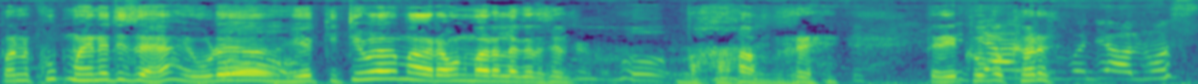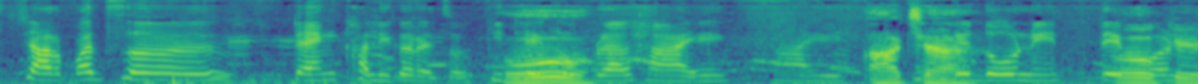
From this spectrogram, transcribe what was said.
पण खूप मेहनतीचं आहे हा. एवढं हे. किती वेळा राऊंड मारायला लागत असेल? बापरे. तर हे खूप खरं म्हणजे ऑलमोस्ट चार पाच टँक खाली करायचं. हो. हा एक हा एक. अच्छा. तिकडे दोन आहेत ते पण. ओके.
